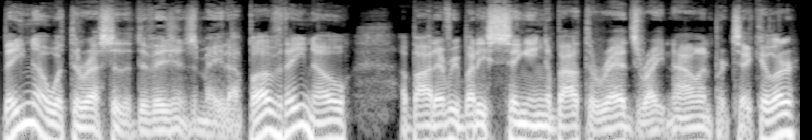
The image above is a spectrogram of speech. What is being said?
They know what the rest of the division's made up of. They know about everybody singing about the Reds right now in particular.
